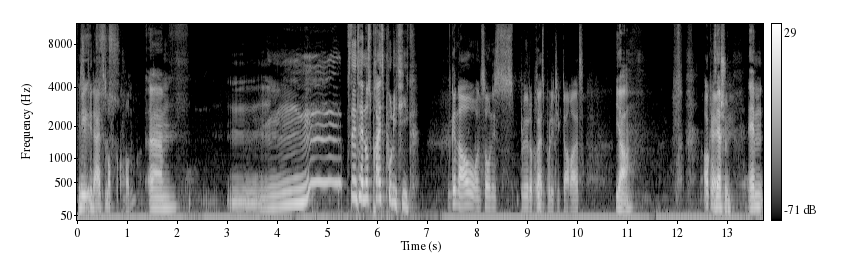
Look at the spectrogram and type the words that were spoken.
Wie nee, sind wir da jetzt drauf gekommen? Ähm. Nintendos Preispolitik. Genau, und Sonys blöde Preispolitik damals. Ja, Okay. Sehr schön. Ähm,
